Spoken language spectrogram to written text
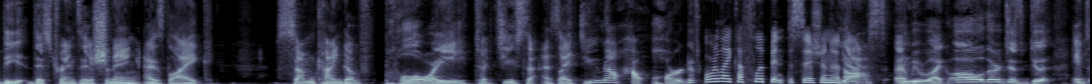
the this transitioning as like some kind of ploy to do something. It's like, do you know how hard or like a flippant decision at all. Yes. And we were like, oh, they're just doing it's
